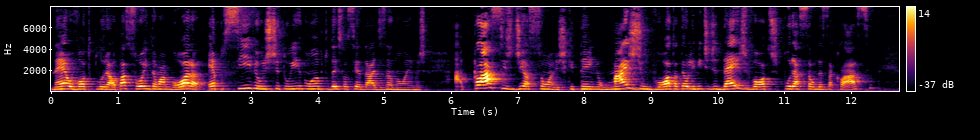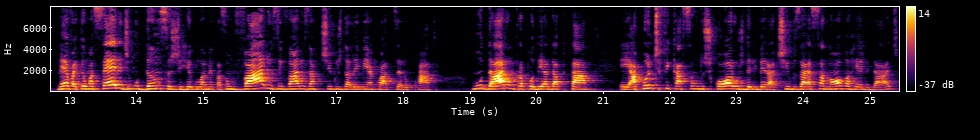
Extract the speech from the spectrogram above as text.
né? O voto plural passou, então agora é possível instituir no âmbito das sociedades anônimas classes de ações que tenham mais de um voto, até o limite de 10 votos por ação dessa classe. Né? Vai ter uma série de mudanças de regulamentação, vários e vários artigos da Lei 6404 mudaram para poder adaptar é, a quantificação dos quóruns deliberativos a essa nova realidade,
